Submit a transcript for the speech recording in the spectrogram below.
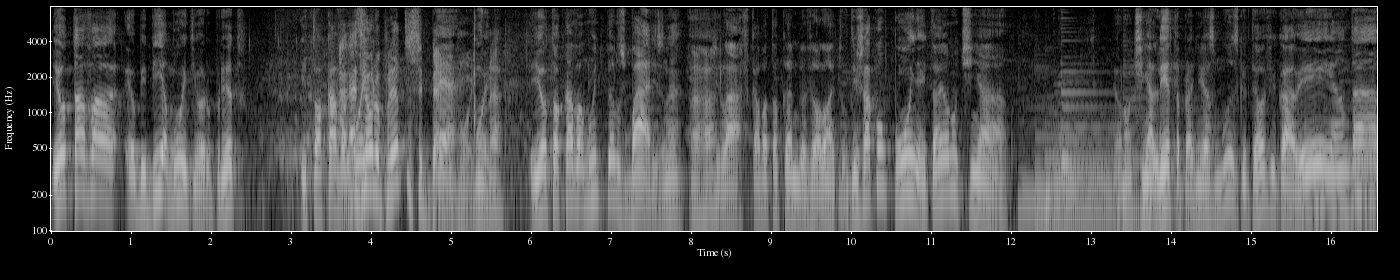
Eu tava, eu bebia muito em Ouro Preto e tocava Aliás, muito. em Ouro Preto se bebe é, muito, muito, né? E eu tocava muito pelos bares, né? De lá, ficava tocando meu violão e tudo. E já compunha, então eu não tinha eu não tinha letra para minhas músicas, então eu ficava ei andar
